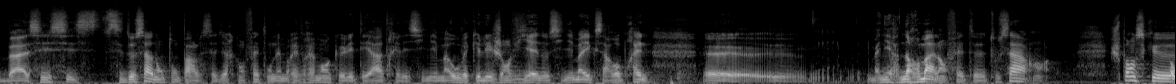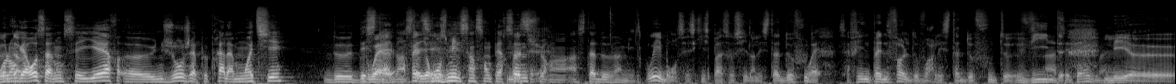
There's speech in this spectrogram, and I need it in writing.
bah, c'est de ça dont on parle, c'est-à-dire qu'en fait, on aimerait vraiment que les théâtres et les cinémas ouvrent et que les gens viennent au cinéma et que ça reprenne euh, de manière normale, en fait, tout ça. Je pense que. Roland Garros a annoncé hier euh, une jauge à peu près à la moitié de, des stades. Hein. C'est-à-dire 11 500 personnes sur un, stade de 20 000. Oui, bon, c'est ce qui se passe aussi dans les stades de foot. Ça fait une peine folle de voir les stades de foot euh, vides, ah, les, euh,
